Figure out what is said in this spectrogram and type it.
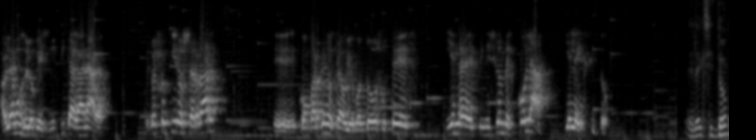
hablamos de lo que significa ganar. Pero yo quiero cerrar eh, compartiendo este audio con todos ustedes y es la definición de escuela y el éxito. El éxito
